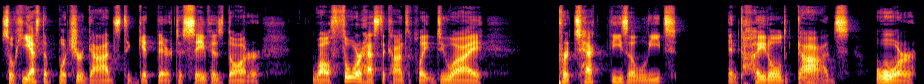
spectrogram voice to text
So he has to butcher gods to get there to save his daughter, while Thor has to contemplate: Do I protect these elite entitled gods or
